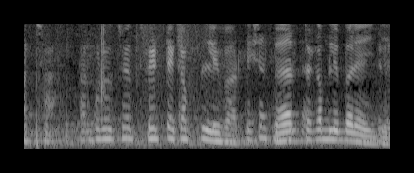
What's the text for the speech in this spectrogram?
আচ্ছা তারপরে হচ্ছে thread take up lever thread take up lever এই যে।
